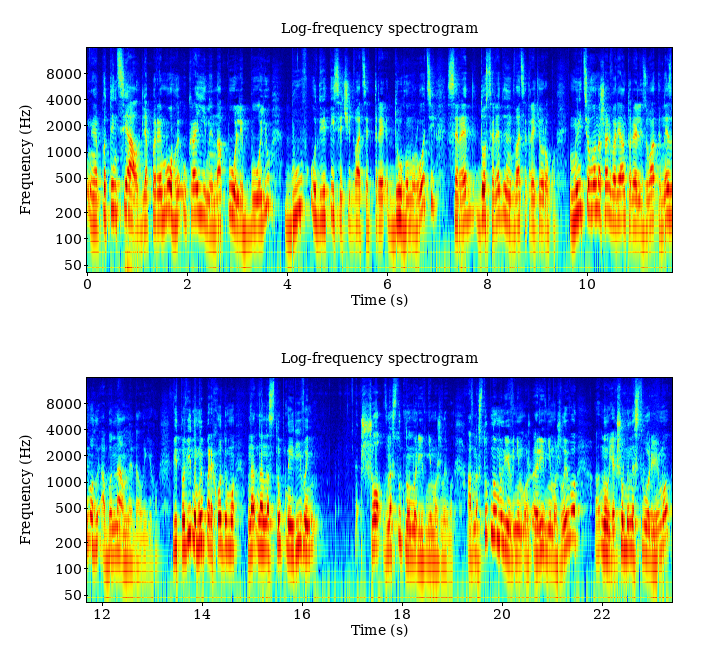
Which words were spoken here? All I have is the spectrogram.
Е, Потенціал для перемоги України на полі бою був у 2022 році серед, до середини 2023 року. Ми цього, на жаль, варіанту реалізувати не змогли або нам не дали його. Відповідно, ми переходимо на, на наступний рівень що в наступному рівні можливо. А в наступному рівні, рівні можливо, ну, якщо ми не створюємо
